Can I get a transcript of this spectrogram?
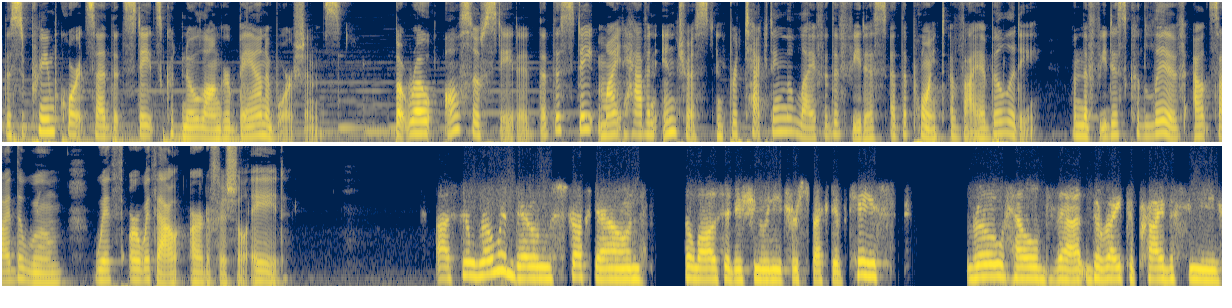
the Supreme Court said that states could no longer ban abortions. But Roe also stated that the state might have an interest in protecting the life of the fetus at the point of viability, when the fetus could live outside the womb with or without artificial aid. Uh, so Roe and Doe struck down the laws at issue in each respective case. Roe held that the right to privacy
